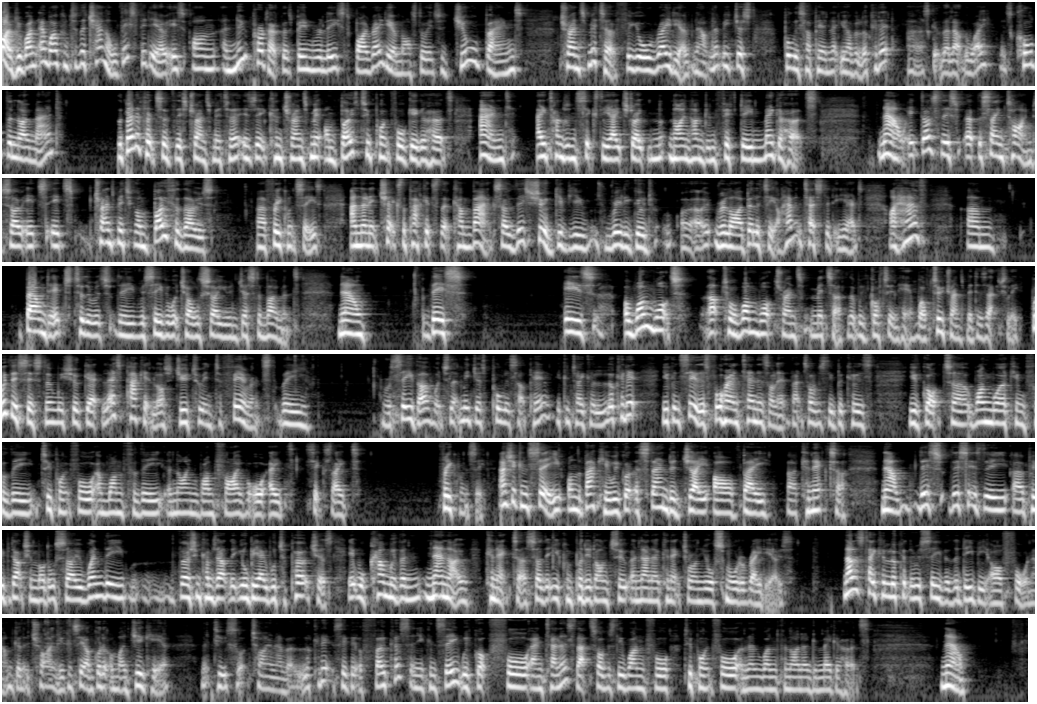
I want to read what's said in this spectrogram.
Hi everyone and welcome to the channel. This video is on a new product that's been released by Radiomaster. It's a dual band transmitter for your radio. Now let me just pull this up here and let you have a look at it. Uh, let's get that out of the way. It's called the Nomad. The benefits of this transmitter is it can transmit on both 2.4 gigahertz and 868 stroke 915 megahertz. Now it does this at the same time, so it's it's transmitting on both of those uh, frequencies and then it checks the packets that come back. So this should give you really good uh, reliability. I haven't tested it yet. I have um, bound it to the, re the receiver, which I'll show you in just a moment. Now, this is a one watt up to a 1 watt transmitter that we've got in here. Well, two transmitters actually. With this system, we should get less packet loss due to interference. The receiver, which let me just pull this up here. You can take a look at it. You can see there's four antennas on it. That's obviously because you've got uh, one working for the 2.4 and one for the 915 or 868 frequency. As you can see on the back here, we've got a standard JR Bay uh, connector. Now, this, this is the uh, pre-production model, so when the version comes out that you'll be able to purchase, it will come with a nano connector so that you can put it onto a nano connector on your smaller radios. Now let's take a look at the receiver, the DBR4. Now I'm going to try and you can see I've got it on my jig here. Let's you sort of try and have a look at it, see if it'll focus. And you can see we've got four antennas. That's obviously one for 2.4 and then one for 900 megahertz. Now,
